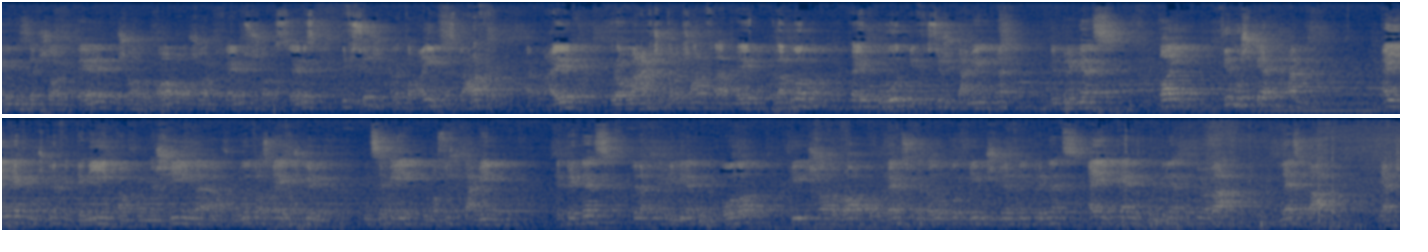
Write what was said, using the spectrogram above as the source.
هيجي إزاي في الشهر الثالث والشهر الرابع والشهر الخامس والشهر السادس دي فسيولوجي حاجات طبيعية الناس تعرفها طبيعية ولو ما عرفتش انت مش عارف تعرف إيه normal فإيه الخروج الفسيولوجي بتاع مين؟ ها؟ ال pregnancy طيب في مشكلة في الحمل ايا كانت المشكلة في الجنين أو في المشيمه أو في ال uterus أي مشكلة بنسميه إيه؟ الباسوج بتاع مين؟ ال pregnancy طلع ممكن يجي لك الاوضه في الشهر الرابع أو الخامس يقول دكتور في مشكله في ال pregnancy ايا كانت ال pregnancy فيما بعد لازم تعرف يعني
